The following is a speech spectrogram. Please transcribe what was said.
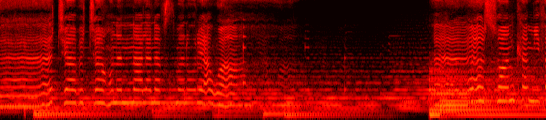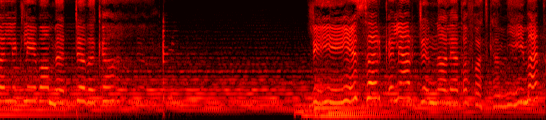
መቻ ብቻ ሆነና ለነፍስ መኖሪያዋ እርሷን ከሚፈልግ ሌባ መደበቂያ ሊሰርቅ ሊያርድና ሊያጠፋት ከሚመጣ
